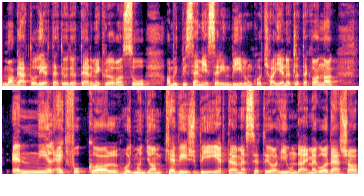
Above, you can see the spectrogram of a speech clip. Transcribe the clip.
magától értetődő termékről van szó, amit mi személy szerint bírunk, hogyha ilyen ötletek vannak. Ennél egy fokkal, hogy mondjam, kevésbé értelmezhető a Hyundai megoldása.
